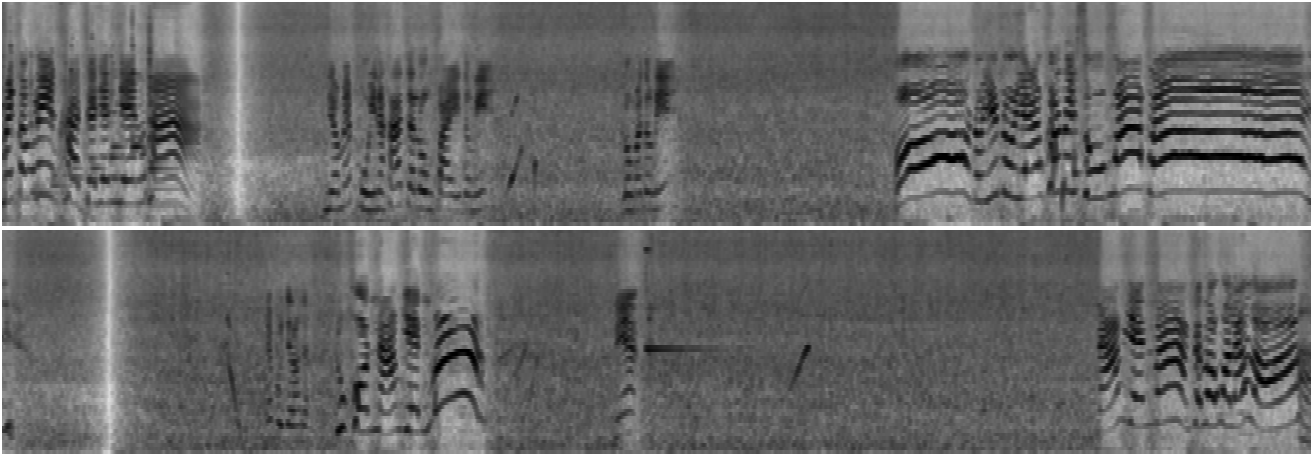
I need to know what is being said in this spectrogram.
ไม่ต้องรีบค่ะ ใจเย็นๆค่ะ เดี๋ยวแม่ปุ๋ยนะคะ จะลงไปตรงนี้ ลงมาตรงนี้ โอ้หนูยิ้มหนูแย้มเข้าไปสูงมากเลยแม่ปุ๋ยจะลองจะทุกคนน้ำเย็นมาก เนี่ย น้ำเย็นมาก จะลงมาแล้วเหรอ อ่า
